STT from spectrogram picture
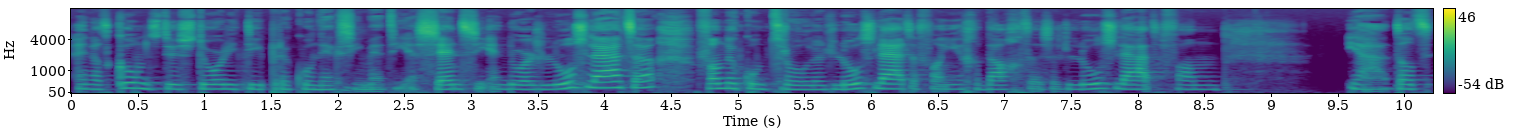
En dat komt dus door die diepere connectie met die essentie en door het loslaten van de controle, het loslaten van je gedachten, het loslaten van ja, dat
